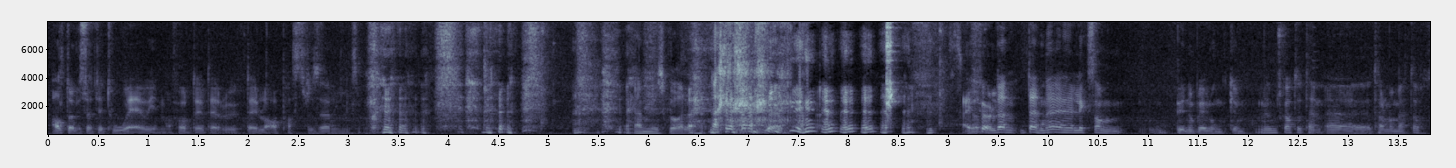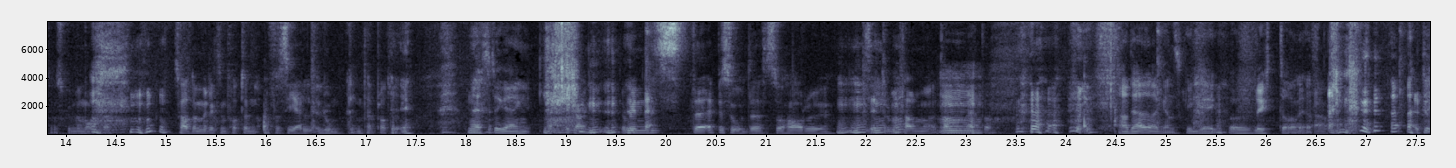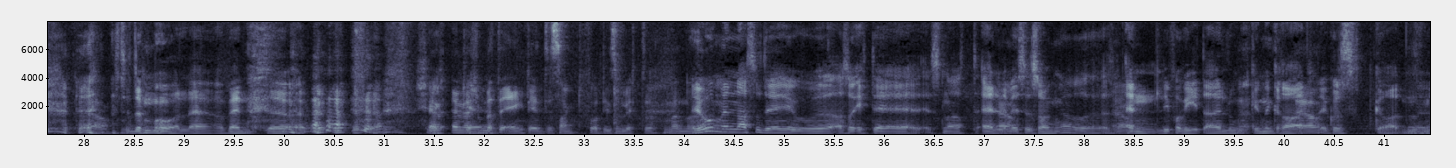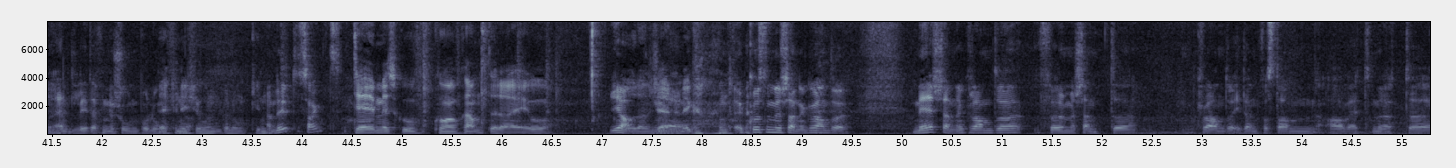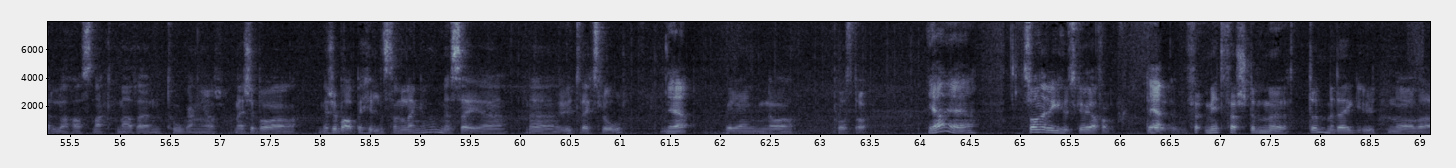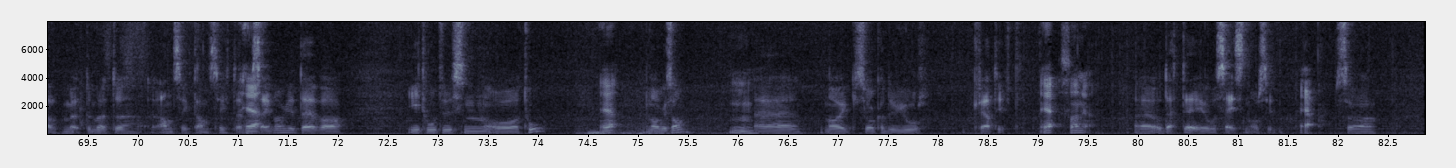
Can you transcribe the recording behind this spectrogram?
alt over 72 er jo innafor. Det er jo det du- lav pasteurisering, liksom. Vi? Jeg føler den, denne liksom begynner å bli lunken. Men vi skulle hatt et eh, termometer, så skulle vi måle. Så hadde vi liksom fått en offisiell lunkentemperatur. Neste gang. Neste gang. Det blir neste episode, så har du, sitter du med term termometer. Ja, det hadde vært ganske gøy for lytterne. Ja. Sitte og måle og vente. jeg, jeg vet ikke om dette er egentlig er interessant for de som lytter, men eh, Jo, men altså, det er jo altså, Etter snart elleve sesonger endelig få vite lunkende grad. Hvordan graden endelig definisjon på lunken. Definisjonen på lunken. Ja, det er interessant. Det vi skulle komme fram til, da, er jo Ja, hvordan kjenner vi hverandre. Hvordan vi kjenner hverandre. Vi kjenner hverandre før vi kjente hverandre i den forstand av et møte eller har snakket mer enn to ganger. Vi er ikke bare, er ikke bare på hilsen lenger. Vi sier vi utveksler ord, Ja. vil jeg nå påstå. ja, ja. ja. Sånn er det jeg husker i hvert fall. Det, Ja. Mitt første møte med deg uten å være møte-møte, ansikt til ansikt, eller Ja. si noe, det var i 2002. Ja. Noe sånn. Mm. Eh, når jeg så hva du gjorde kreativt. ja, sånn, ja. Eh, og dette er jo 16 år siden. Ja. Så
